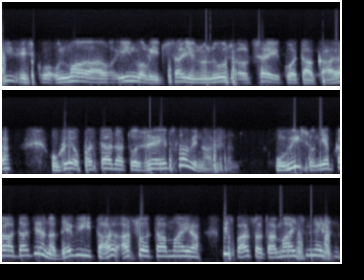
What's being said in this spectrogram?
fizisko un morālo invalīdu saļinu un uzvelt seju, ko tā kara, un Krievu pastrādāto zēju slavināšanu. Un visu, un jebkādā dienā, 9. 8. maijā, vispār 8. maija svinēšana,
